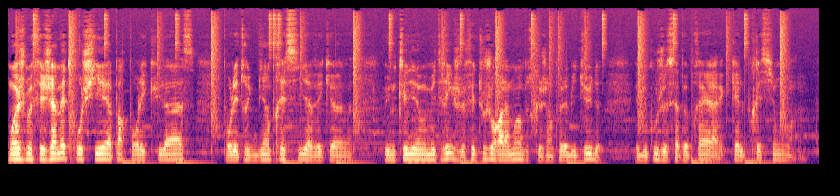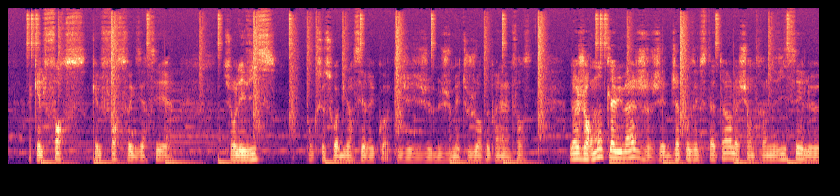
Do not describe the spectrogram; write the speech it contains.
Moi je me fais jamais trop chier à part pour les culasses, pour les trucs bien précis avec euh, une clé dynamométrique, je le fais toujours à la main parce que j'ai un peu l'habitude et du coup je sais à peu près à quelle pression, à quelle force, quelle force faut exercer sur les vis pour que ce soit bien serré quoi. Puis je mets toujours à peu près la même force. Là, je remonte l'allumage. J'ai déjà posé le stator. Là, je suis en train de visser le,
